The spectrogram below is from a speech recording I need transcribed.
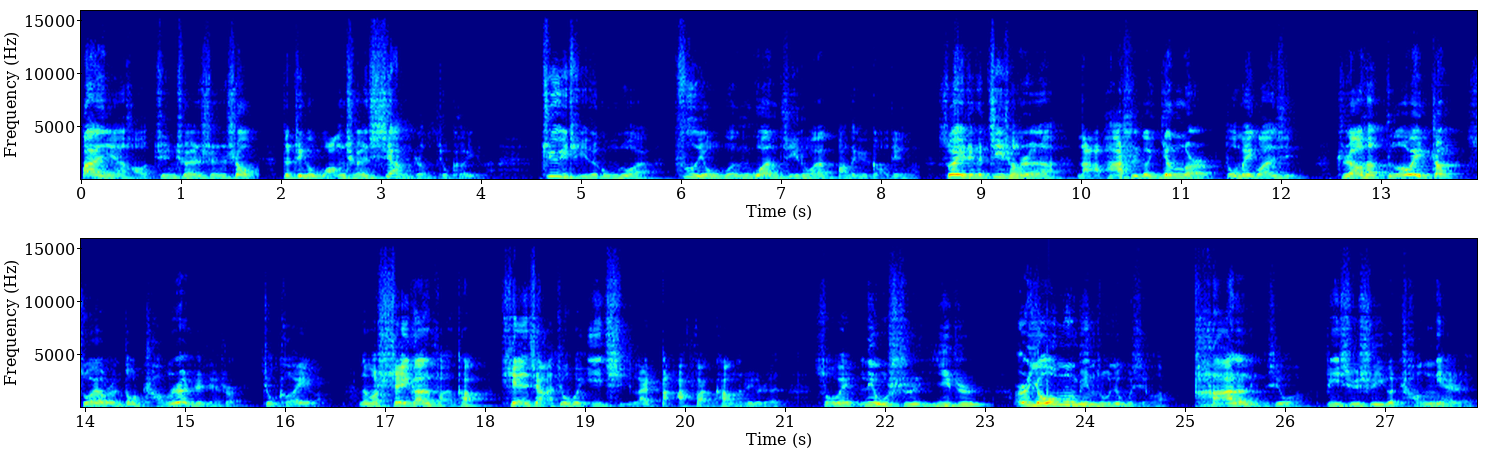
扮演好君权神授的这个王权象征就可以了。具体的工作呀，自有文官集团帮他给搞定了。所以这个继承人啊，哪怕是个婴儿都没关系，只要他德位正，所有人都承认这件事儿就可以了。那么谁敢反抗，天下就会一起来打反抗的这个人。所谓六师夷之，而游牧民族就不行了。他的领袖啊，必须是一个成年人，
